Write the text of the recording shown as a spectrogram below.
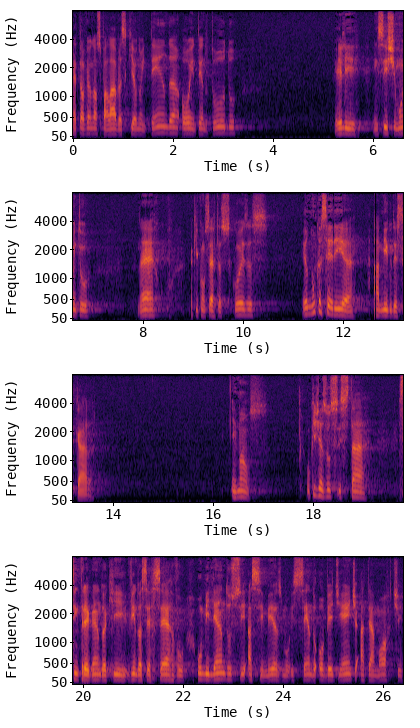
é talvez umas palavras que eu não entenda, ou entendo tudo. Ele insiste muito, né, aqui com certas coisas. Eu nunca seria amigo desse cara. Irmãos, o que Jesus está se entregando aqui, vindo a ser servo, humilhando-se a si mesmo e sendo obediente até a morte,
